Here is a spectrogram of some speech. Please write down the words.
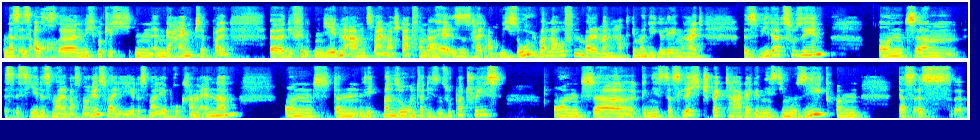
Und das ist auch äh, nicht wirklich ein, ein Geheimtipp, weil äh, die finden jeden Abend zweimal statt. Von daher ist es halt auch nicht so überlaufen, weil man hat immer die Gelegenheit, es wiederzusehen. Und ähm, es ist jedes Mal was Neues, weil die jedes Mal ihr Programm ändern. Und dann liegt man so unter diesen Super Trees und äh, genießt das Lichtspektakel, genießt die Musik und das ist äh,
